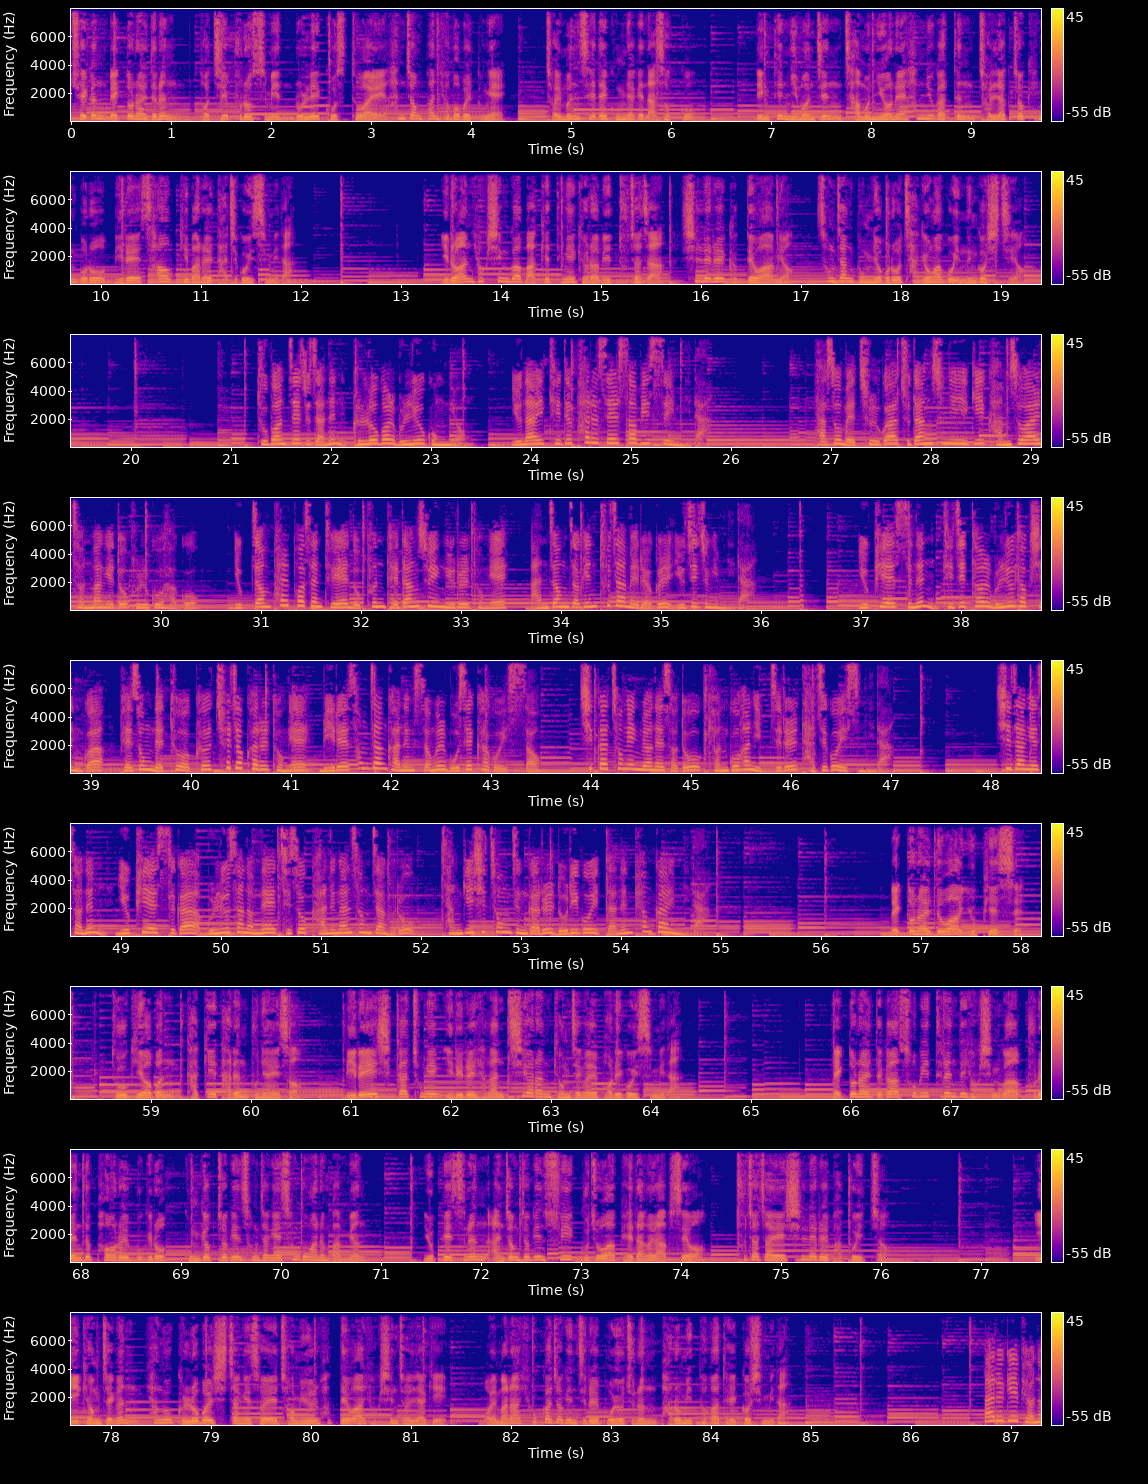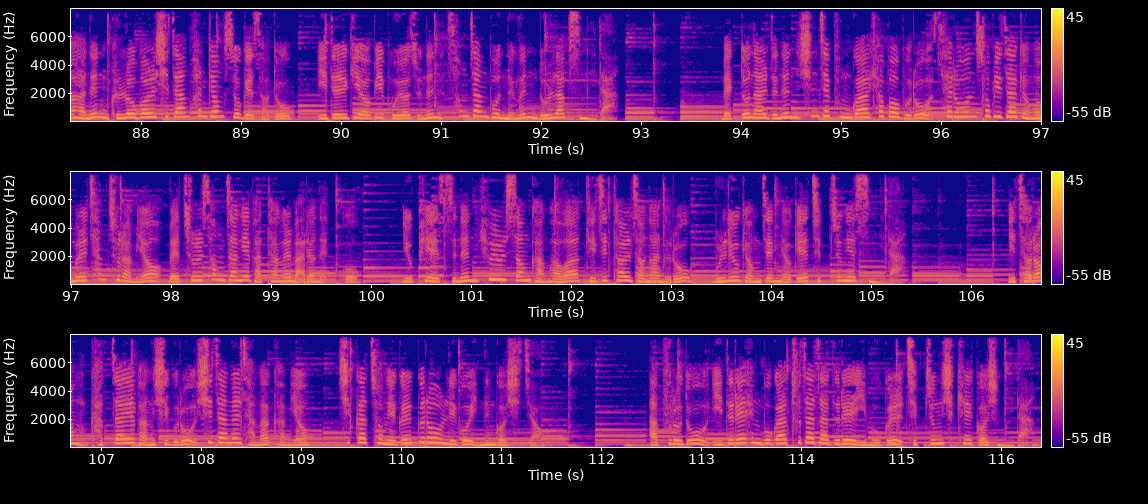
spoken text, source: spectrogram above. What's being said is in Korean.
최근 맥도날드는 더치 브로스 및 롤리코스트와의 한정판 협업을 통해 젊은 세대 공략에 나섰고 링틴 임원진 자문위원회 합류 같은 전략적 행보로 미래 사업 기반을 다지고 있습니다. 이러한 혁신과 마케팅의 결합이 투자자 신뢰를 극대화하며 성장 동력으로 작용하고 있는 것이지요. 두 번째 주자는 글로벌 물류 공룡 유나이티드 파르셀 서비스입니다. 다소 매출과 주당 순이익이 감소할 전망에도 불구하고 6.8%의 높은 배당 수익률을 통해 안정적인 투자 매력을 유지 중입니다. UPS는 디지털 물류 혁신과 배송 네트워크 최적화를 통해 미래 성장 가능성을 모색하고 있어 시가총액 면에서도 견고한 입지를 다지고 있습니다. 시장에서는 UPS가 물류산업 내 지속 가능한 성장으로 장기 시총 증가를 노리고 있다는 평가입니다. 맥도날드와 UPS 두 기업은 각기 다른 분야에서 미래의 시가총액 1위를 향한 치열한 경쟁을 벌이고 있습니다. 맥도날드가 소비 트렌드 혁신과 브랜드 파워를 무기로 공격적인 성장에 성공하는 반면 UPS는 안정적인 수익 구조와 배당을 앞세워 투자자의 신뢰를 받고 있죠. 이 경쟁은 향후 글로벌 시장에서의 점유율 확대와 혁신 전략이 얼마나 효과적인지를 보여주는 바로미터가 될 것입니다. 빠르게 변화하는 글로벌 시장 환경 속에서도 이들 기업이 보여주는 성장 본능은 놀랍습니다. 맥도날드는 신제품과 협업으로 새로운 소비자 경험을 창출하며 매출 성장의 바탕을 마련했고, UPS는 효율성 강화와 디지털 전환으로 물류 경쟁력에 집중했습니다. 이처럼 각자의 방식으로 시장을 장악하며 시가총액을 끌어올리고 있는 것이죠. 앞으로도 이들의 행보가 투자자들의 이목을 집중시킬 것입니다.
